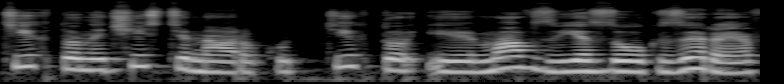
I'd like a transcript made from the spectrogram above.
ті, хто нечисті на руку, ті, хто і мав зв'язок з РФ,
